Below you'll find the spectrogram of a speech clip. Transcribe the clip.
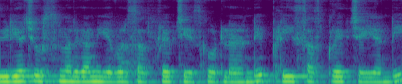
వీడియో చూస్తున్నారు కానీ ఎవరు సబ్స్క్రైబ్ చేసుకోవట్లేదండి. ప్లీజ్ సబ్స్క్రైబ్ చేయండి.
